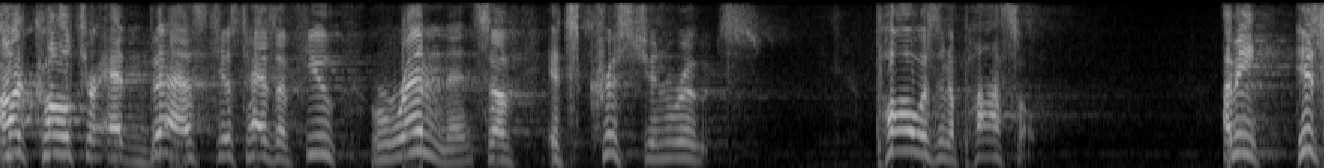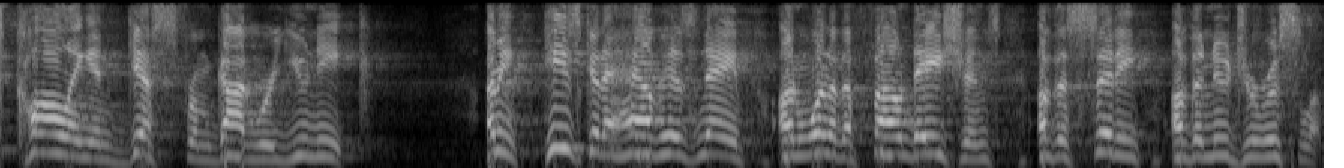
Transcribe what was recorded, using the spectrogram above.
Our culture, at best, just has a few remnants of its Christian roots. Paul was an apostle. I mean, his calling and gifts from God were unique. I mean, he's going to have his name on one of the foundations of the city of the New Jerusalem.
